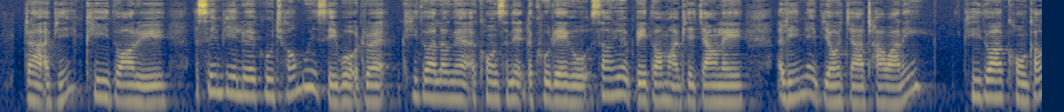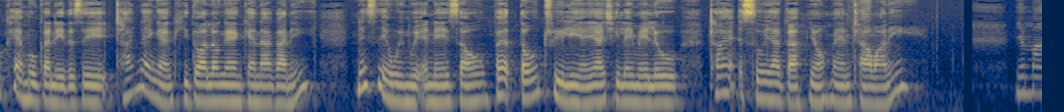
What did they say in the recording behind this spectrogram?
။ဒါအပြင်ခီးသွားတွေအစဉ်ပြေလွယ်ကူချောမွေ့စေဖို့အတွက်ခီးသွားလုပ်ငန်းအခွန်စနစ်တစ်ခုတည်းကိုဆောင်ရွက်ပေးသွားမှာဖြစ်ကြောင်းလည်းအလေးနဲ့ပြောကြားထားပါတယ်။ ခီးသွွားခွန်ကောက်ခံမှုကနေသစေထိုင်းနိုင်ငံခီးသွွားလုပ်ငန်းကဏ္ဍကနေနှစ်စဉ်ဝင်ငွေအနည်းဆုံးဘတ်3ထရီလီယံရရှိလိမ့်မယ်လို့ထိုင်းအစိုးရကမျှော်မှန်းထားပါတယ်။မြန်မာ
